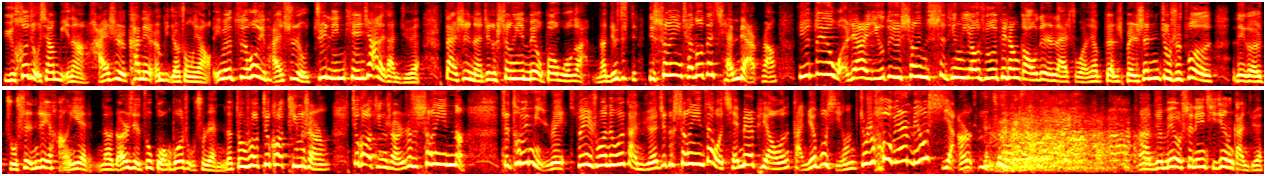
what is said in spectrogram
与喝酒相比呢，还是看电影比较重要。因为最后一排是有君临天下的感觉，但是呢，这个声音没有包裹感，那就是你声音全都在前边上。因为对于我这样一个对于声视听要求非常高的人来说，本本身就是做那个主持人这一行业的，那而且做广播主持人，那都说就靠听声，就靠听声，就是声音呢就特别敏锐。所以说呢，我感觉这个声音在我前边飘，感觉不行，就是后边没有响。啊，就没有身临其境的感觉。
